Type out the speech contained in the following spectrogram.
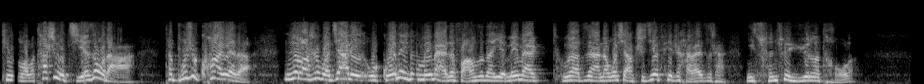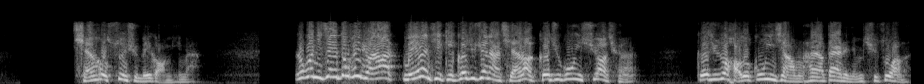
听懂了吗？它是有节奏的啊，它不是跨越的。你说老师，我家里我国内都没买的房子呢，也没买股票资产呢，我想直接配置海外资产，你纯粹晕了头了，前后顺序没搞明白。如果你这些都配置完了，没问题，给格局捐点钱了，格局公益需要钱，格局做好多公益项目，他想带着你们去做呢。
